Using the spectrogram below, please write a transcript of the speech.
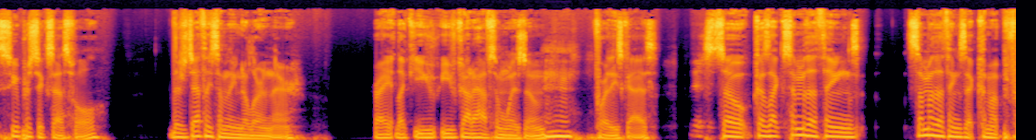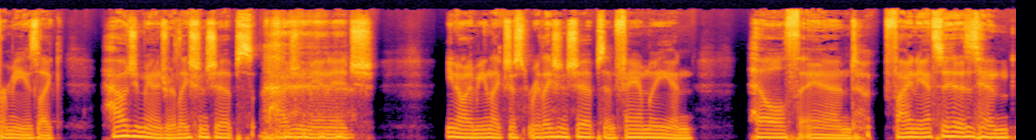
super successful. There's definitely something to learn there. Right? Like you you've got to have some wisdom Mm-hmm. for these guys. So cuz like some of the things some of the things that come up for me is like how'd you manage relationships? How'd you manage you know what I mean? Like just relationships and family and health and finances and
